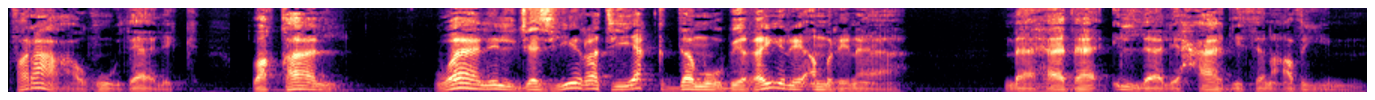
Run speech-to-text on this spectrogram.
فراعه ذلك وقال والي الجزيرة يقدم بغير أمرنا. ما هذا إلا لحادث عظيم.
